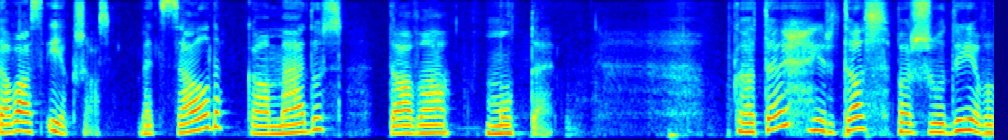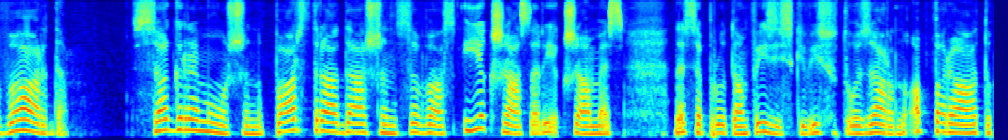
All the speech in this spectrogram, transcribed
tavās iekšās, bet salda kā medus tavā mutē. Kā te ir tas par šo dieva vārda sagremošanu, pārstrādāšanu savās iekšās, ar iekšā mēs nesaprotam fiziski visu to zarnu aparātu,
